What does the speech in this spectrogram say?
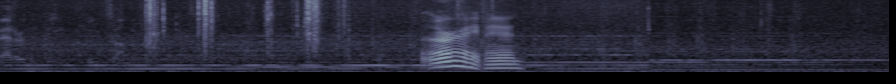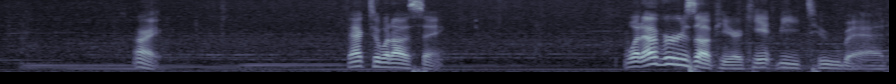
better than being boots on the ground. Alright, man. Alright. Back to what I was saying. Whatever is up here can't be too bad.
